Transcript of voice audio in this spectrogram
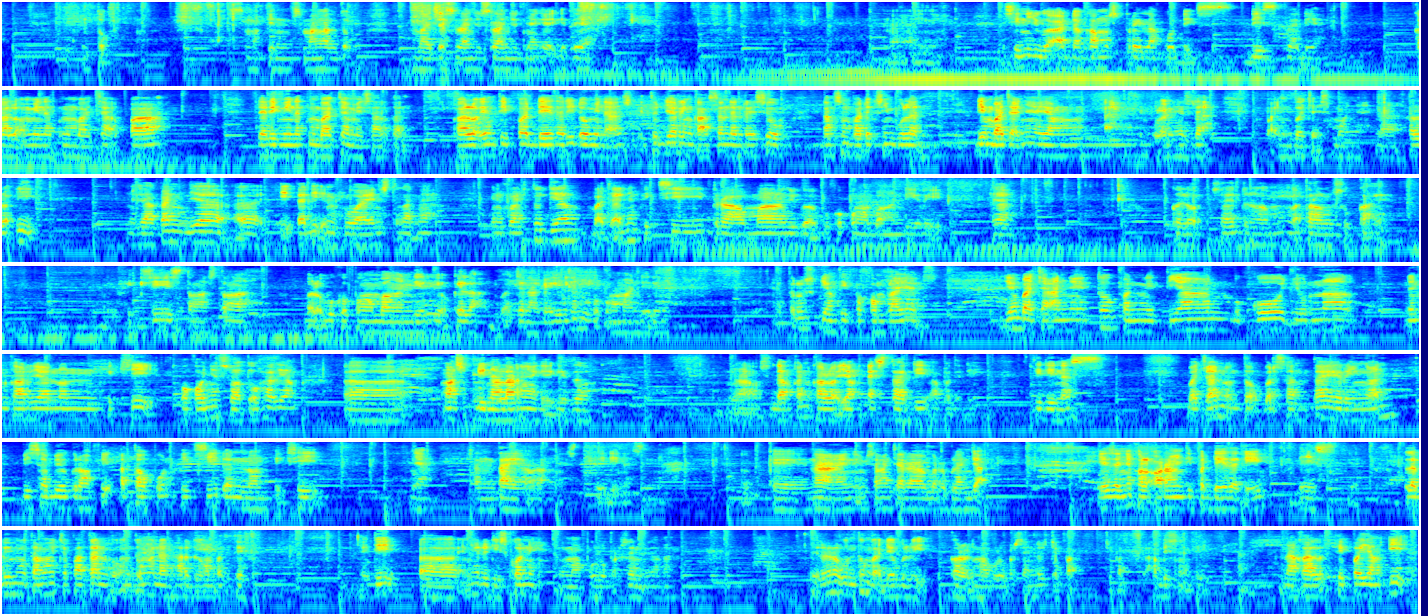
untuk semakin semangat untuk membaca selanjut selanjutnya kayak gitu ya. Nah ini. Di sini juga ada kamus perilaku disk, disk tadi ya. Kalau minat membaca apa? Dari minat membaca misalkan. Kalau yang tipe D tadi dominans itu dia ringkasan dan resume langsung pada kesimpulan. Dia bacanya yang ah, kesimpulannya sudah. Paling baca semuanya. Nah kalau I misalkan dia uh, I tadi influence karena influence itu dia bacanya fiksi drama juga buku pengembangan diri. Ya. Kalau saya drama nggak terlalu suka ya. Fiksi setengah-setengah. Kalau buku pengembangan diri oke okay lah dibaca nah kayak gini kan buku pengembangan diri ya, terus yang tipe compliance. Dia bacaannya itu penelitian buku jurnal dan karya non fiksi pokoknya suatu hal yang uh, masuk di nalarnya kayak gitu. Nah sedangkan kalau yang S tadi apa tadi? Tidiness bacaan untuk bersantai ringan bisa biografi ataupun fiksi dan non fiksi ya santai ya orangnya tidiness ini. Oke nah ini misalkan cara berbelanja. Biasanya kalau orang yang tipe D tadi is lebih mengutamakan kecepatan keuntungan dan harga kompetitif jadi uh, ini ada diskon nih 50% misalkan jadi untung nggak dia beli kalau 50% itu cepat cepat habis nanti. Nah kalau tipe yang I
